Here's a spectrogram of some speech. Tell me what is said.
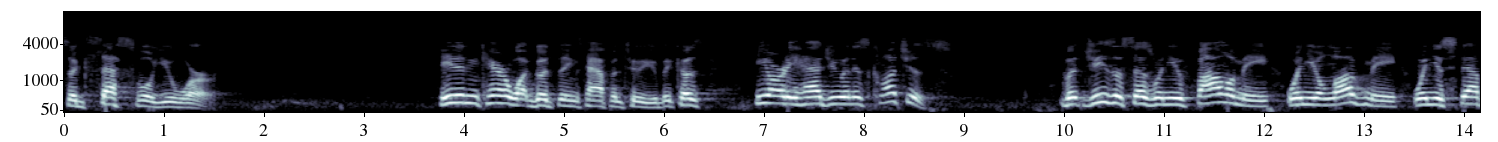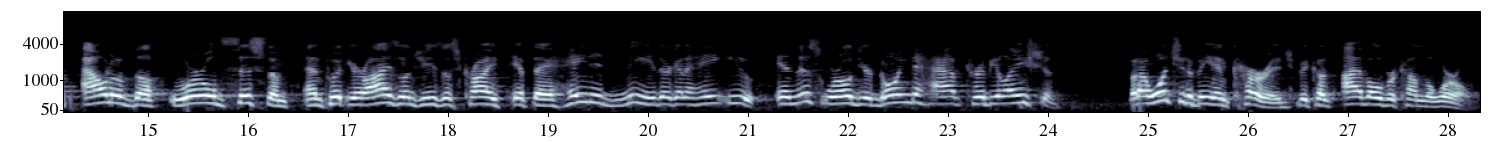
successful you were. He didn't care what good things happened to you because he already had you in his clutches. But Jesus says, when you follow me, when you love me, when you step out of the world system and put your eyes on Jesus Christ, if they hated me, they're going to hate you. In this world, you're going to have tribulation. But I want you to be encouraged because I've overcome the world.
